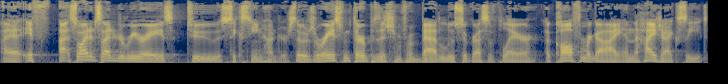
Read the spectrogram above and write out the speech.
I, if so, I decided to re-raise to 1600. So there was a raise from third position from a bad loose aggressive player, a call from a guy in the hijack seat,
